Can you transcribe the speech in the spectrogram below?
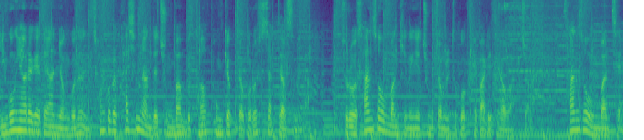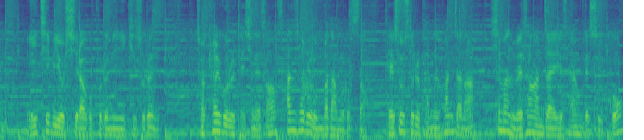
인공혈액에 대한 연구는 1980년대 중반부터 본격적으로 시작되었습니다. 주로 산소 운반 기능에 중점을 두고 개발이 되어 왔죠. 산소 운반체, HBOC라고 부르는 이 기술은 적혈구를 대신해서 산소를 운반함으로써 대수술을 받는 환자나 심한 외상 환자에게 사용될 수 있고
